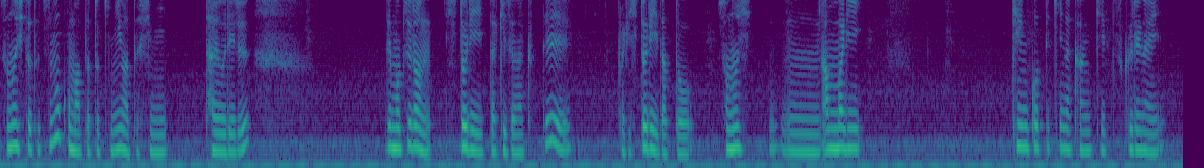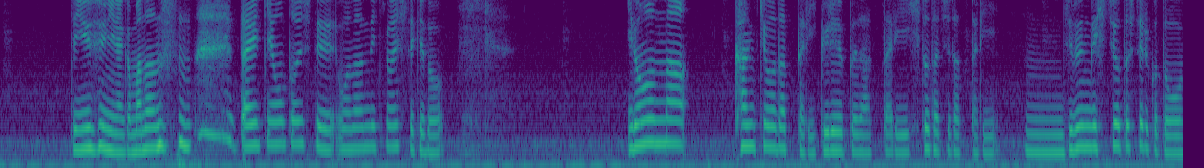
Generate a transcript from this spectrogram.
その人たちも困った時に私に頼れる。でもちろん一人だけじゃなくてやっぱり一人だとそのうんあんまり健康的な関係作れないっていうふうになんか学ん 体験を通して学んできましたけどいろんな環境だったりグループだったり人たちだったりうん自分が必要としてることを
